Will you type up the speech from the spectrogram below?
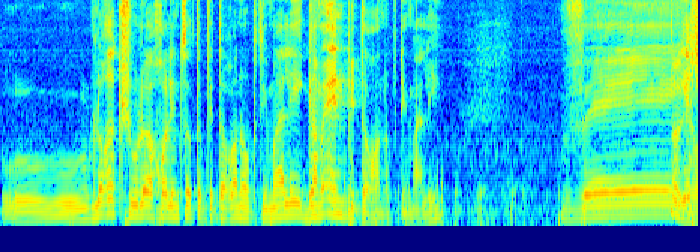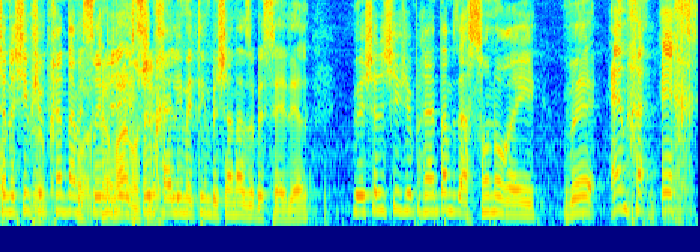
הוא לא רק שהוא לא יכול למצוא את הפתרון האופטימלי, גם אין פתרון אופטימלי. ויש לא, אנשים שמבחינתם כבר 20, קבענו 20 ש- חיילים מתים בשנה זה בסדר, ויש אנשים שמבחינתם זה אסון נוראי, ואין לך איך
